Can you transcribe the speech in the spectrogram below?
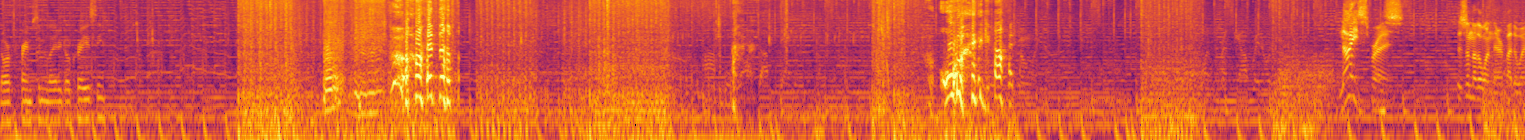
North Frame Simulator go crazy. What the f- Oh my god! Nice spray. There's another one there, by the way.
